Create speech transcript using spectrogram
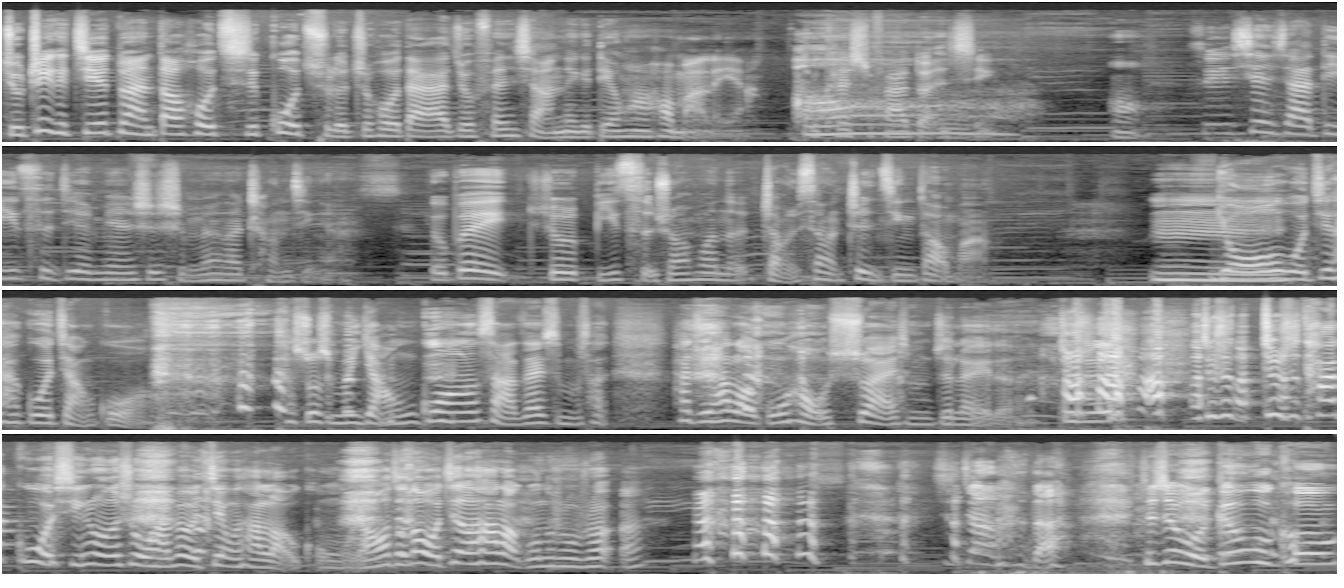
就这个阶段到后期过去了之后，大家就分享那个电话号码了呀，就开始发短信。哦所以线下第一次见面是什么样的场景啊？有被就是彼此双方的长相震惊到吗？嗯，有，我记得她跟我讲过，她说什么阳光洒在什么，她她觉得她老公好帅什么之类的，就是就是就是她给我形容的时候，我还没有见过她老公，然后等到我见到她老公的时候，我说嗯，是这样子的，就是我跟悟空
